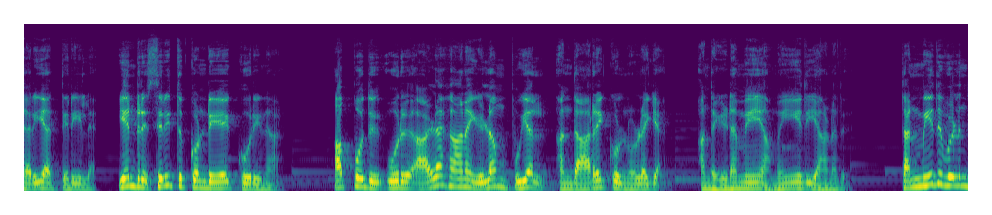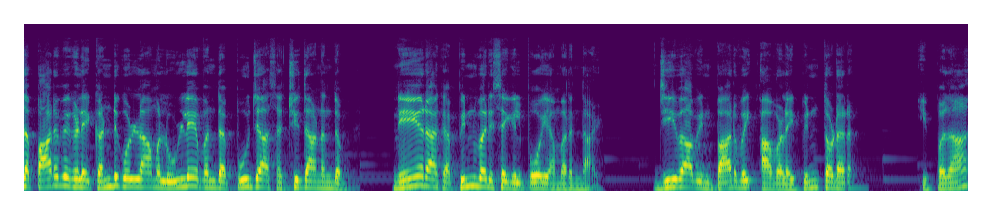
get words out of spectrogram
சரியா தெரியல என்று சிரித்துக்கொண்டே கூறினான். அப்போது ஒரு அழகான இளம் புயல் அந்த அறைக்குள் நுழைய அந்த இடமே அமைதியானது. தன் மீது விழுந்த பார்வைகளை கண்டுகொள்ளாமல் உள்ளே வந்த பூஜா சச்சிதானந்தம் நேராக பின்வரிசையில் போய் அமர்ந்தாள். ஜீவாவின் பார்வை அவளை பின்தொடர இப்போதான்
